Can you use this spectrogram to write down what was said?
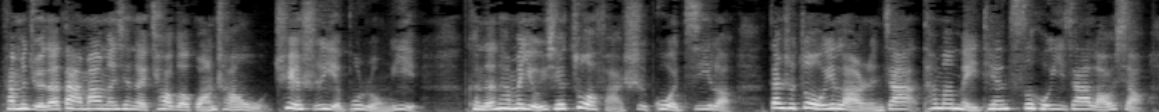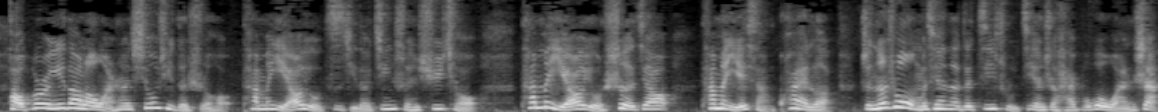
他们觉得大妈们现在跳个广场舞确实也不容易，可能他们有一些做法是过激了。但是作为老人家，他们每天伺候一家老小，好不容易到了晚上休息的时候，他们也要有自己的精神需求，他们也要有社交，他们也想快乐。只能说我们现在的基础建设还不够完善，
